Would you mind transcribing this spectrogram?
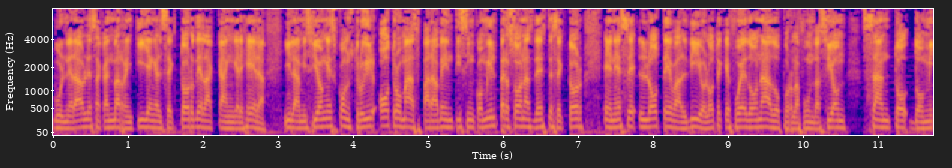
vulnerables acá en Barranquilla en el sector de la Cangrejera y la misión es construir otro más para 25 mil personas de este sector en ese lote baldío, lote que fue donado por la Fundación Santo Domingo.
